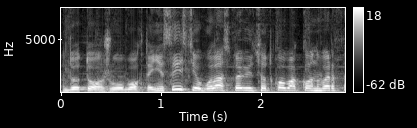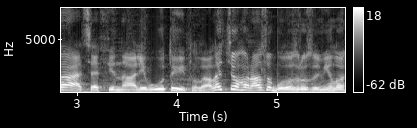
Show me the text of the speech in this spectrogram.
До того ж, у обох тенісистів була 100% конвертація фіналів у титули, але цього разу було зрозуміло,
